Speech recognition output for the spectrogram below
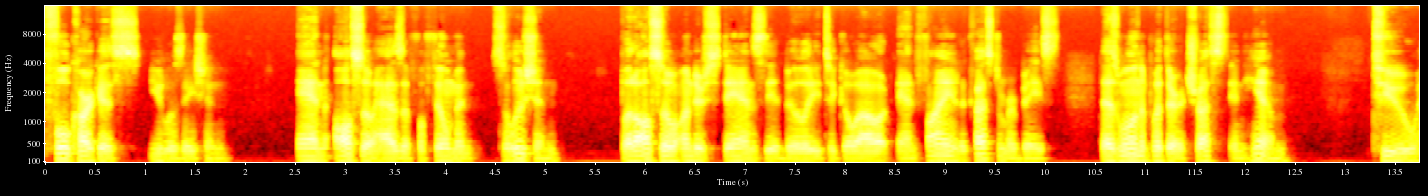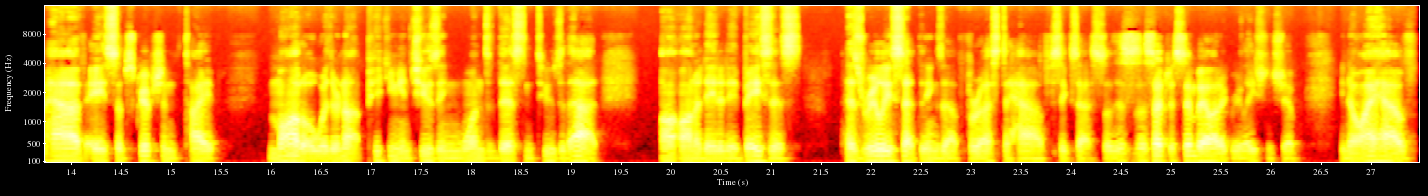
full carcass utilization and also has a fulfillment solution, but also understands the ability to go out and find a customer base that is willing to put their trust in him to have a subscription type model where they're not picking and choosing ones of this and twos of that uh, on a day to day basis has really set things up for us to have success. So this is a, such a symbiotic relationship. You know, I have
